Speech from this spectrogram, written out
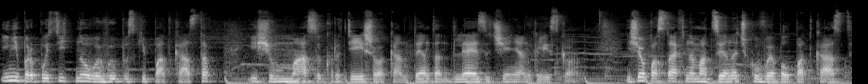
и не пропустить новые выпуски подкастов, еще массу крутейшего контента для изучения английского. Еще поставь нам оценочку в Apple Podcast,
